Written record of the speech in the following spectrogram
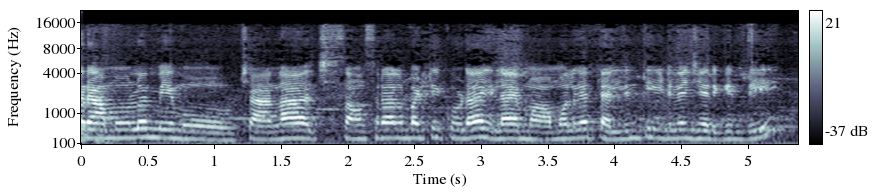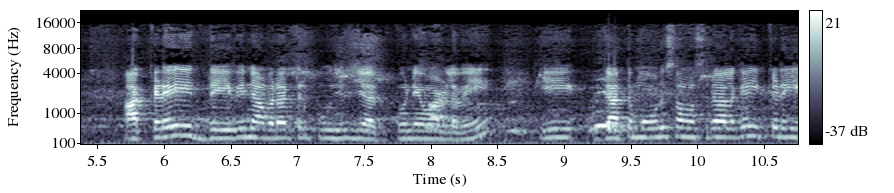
గ్రామంలో మేము చాలా సంవత్సరాల బట్టి కూడా ఇలా మామూలుగా తల్లిని తీయడమే జరిగింది. అక్కడే దేవి నవరాత్రి పూజలు జరుపుకునే వాళ్ళవి ఈ గత మూడు సంవత్సరాలుగా ఇక్కడ ఈ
